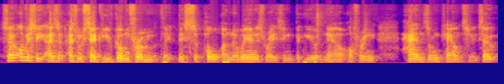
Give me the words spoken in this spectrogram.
So obviously, as as we've said, you've gone from the, this support and awareness raising, but you are now offering hands-on counselling. So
